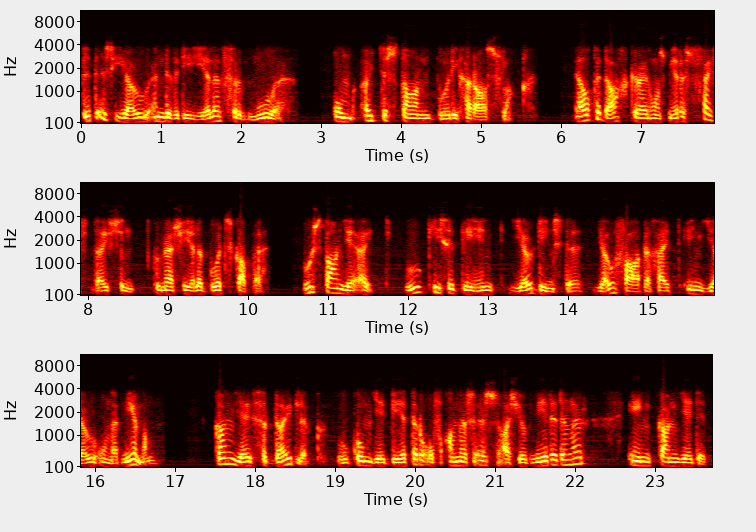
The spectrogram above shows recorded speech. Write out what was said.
Dit is jou individuele vermoë om uit te staan bo die geraasvlak. Elke dag kry ons meer as 5000 kommersiële boodskappe. Hoe staan jy uit? Hoe kies 'n kliënt jou dienste, jou vaardigheid en jou onderneming? Kan jy verduidelik hoekom jy beter of anders is as jou mededinger en kan jy dit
